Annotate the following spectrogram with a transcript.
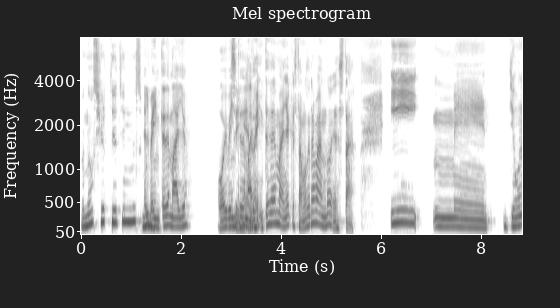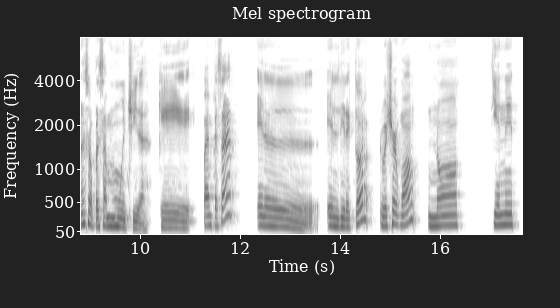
oh, no, cierto, ya tienes. El 20 de mayo. Hoy 20 de mayo. El 20 de mayo que estamos grabando, ya está. Y me dio una sorpresa muy chida. Que para empezar, el, el director Richard Wong no tiene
